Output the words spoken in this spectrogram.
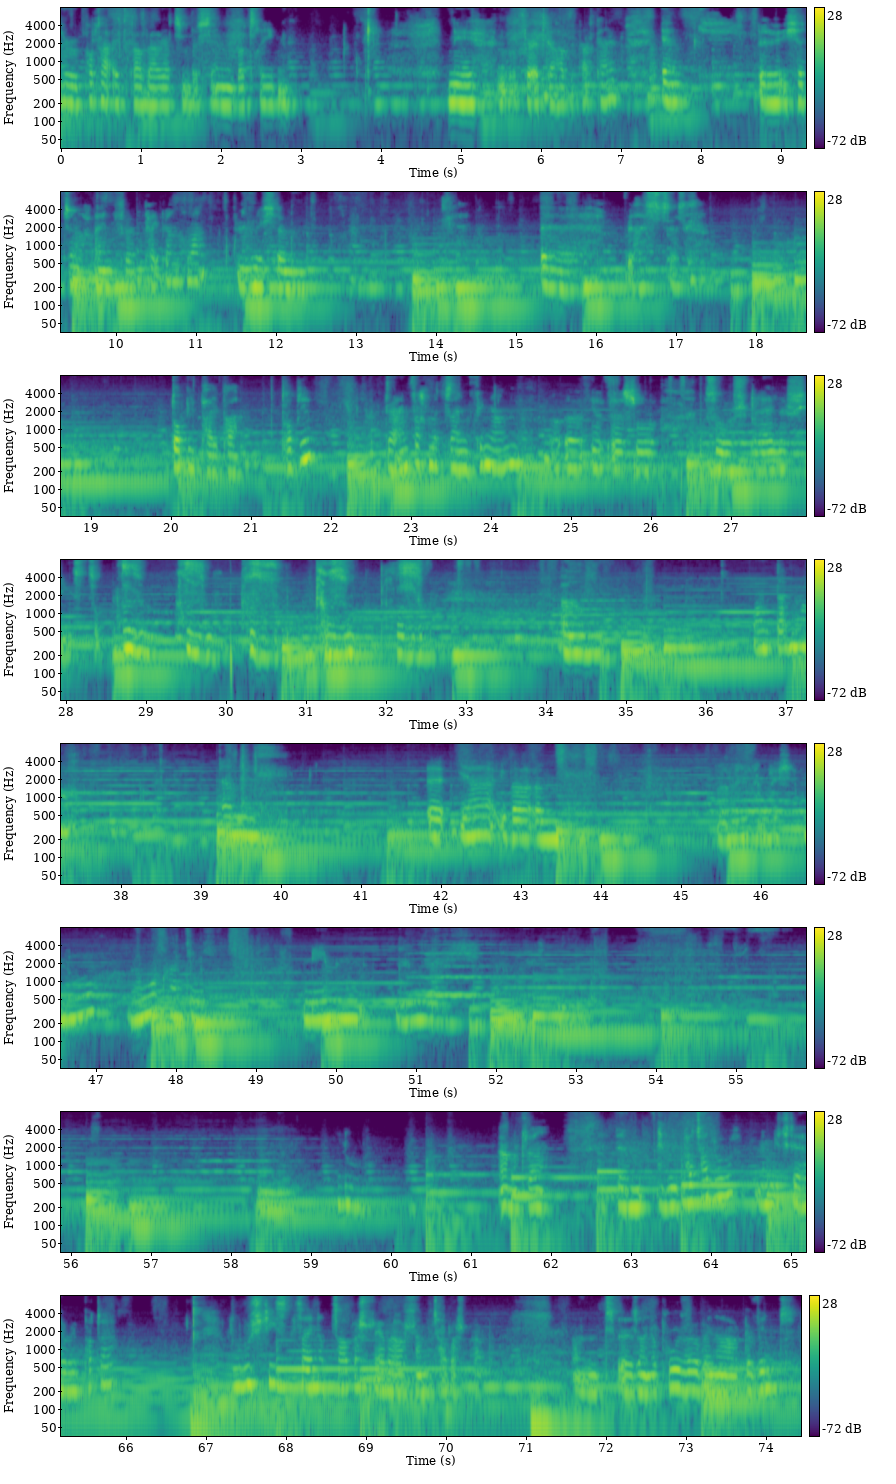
Harry Potter Edgar wäre jetzt ein bisschen übertrieben. Nee, für Edgar habe ich gerade keinen. Ähm, äh, ich hätte noch einen für Piper nochmal. Nämlich, ähm, äh, wie heißt das? Dobby Piper. Dobby, der einfach mit seinen Fingern äh, äh, so, so Strähle schießt. So. Ähm, und dann noch, ähm, äh, ja, über, ähm, nur, nur könnte ich nehmen, Lu. Ah, na klar. Ähm, Harry Potter Lu, nämlich der Harry Potter. Lulu schießt seine Zauberstäbe aus seinem Zauberstab. Und äh, seine Pose, wenn er gewinnt,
